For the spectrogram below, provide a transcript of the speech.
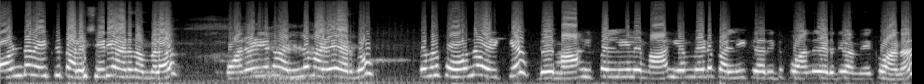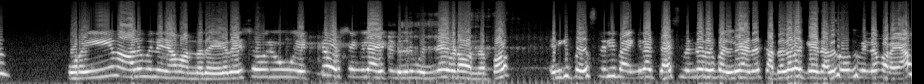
ഓൺ ദ വേ ടു തലശ്ശേരിയാണ് നമ്മൾ. പോന വഴിയൊക്കെ നല്ല മഴയായിരുന്നു. നമ്മൾ പോകുന്ന വഴിക്ക് മാഹിപ്പള്ളിയിലെ മാഹിയമ്മയുടെ പള്ളിയിൽ കയറിയിട്ട് പോകാന്ന് കരുതി വന്നേക്കുവാണ് കുറേ നാൾ മുന്നേ ഞാൻ വന്നത്. ഏകദേശം ഒരു എട്ട് വർഷമെങ്കിലും ആയിട്ടുണ്ട് ഇതിന് മുന്നേ ഇവിടെ വന്നപ്പോ എനിക്ക് പേഴ്സണലി ഭയങ്കര അറ്റാച്ച്മെന്റ് ഉള്ള പള്ളിയാണ്. കഥകളൊക്കെ ഉണ്ട് അത് നമുക്ക് പിന്നെ പറയാം.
